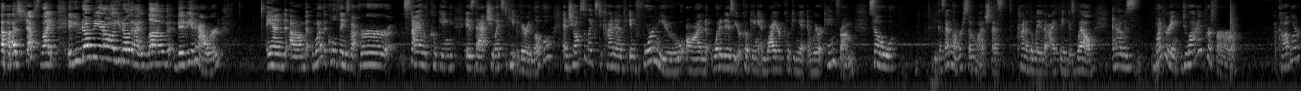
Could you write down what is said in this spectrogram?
Chef's Life, if you know me at all, you know that I love Vivian Howard. And um, one of the cool things about her style of cooking is that she likes to keep it very local and she also likes to kind of inform you on what it is that you're cooking and why you're cooking it and where it came from. So, because I love her so much, that's kind of the way that I think as well. And I was wondering, do I prefer a cobbler?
